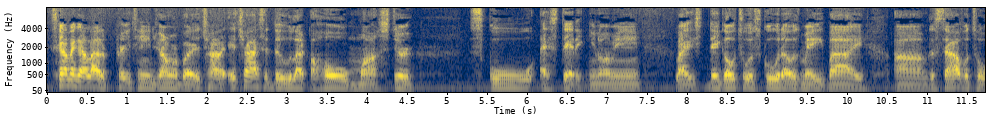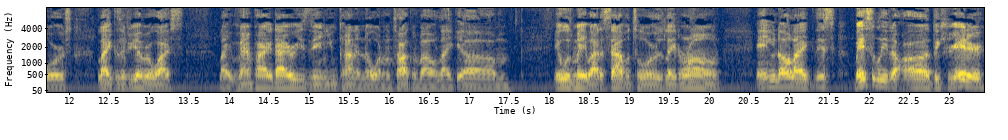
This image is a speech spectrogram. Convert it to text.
it's kind of got a lot of preteen drama, but it try it tries to do like a whole monster school aesthetic. You know what I mean? Like they go to a school that was made by um, the Salvatores. Like, 'cause if you ever watched like Vampire Diaries, then you kind of know what I'm talking about. Like, um, it was made by the Salvators later on, and you know, like this basically the uh, the creator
